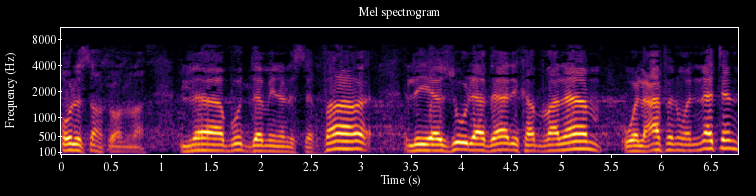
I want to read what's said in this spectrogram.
قل أستغفر الله. لا بد من الاستغفار ليزول ذلك الظلام والعفن والنتن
